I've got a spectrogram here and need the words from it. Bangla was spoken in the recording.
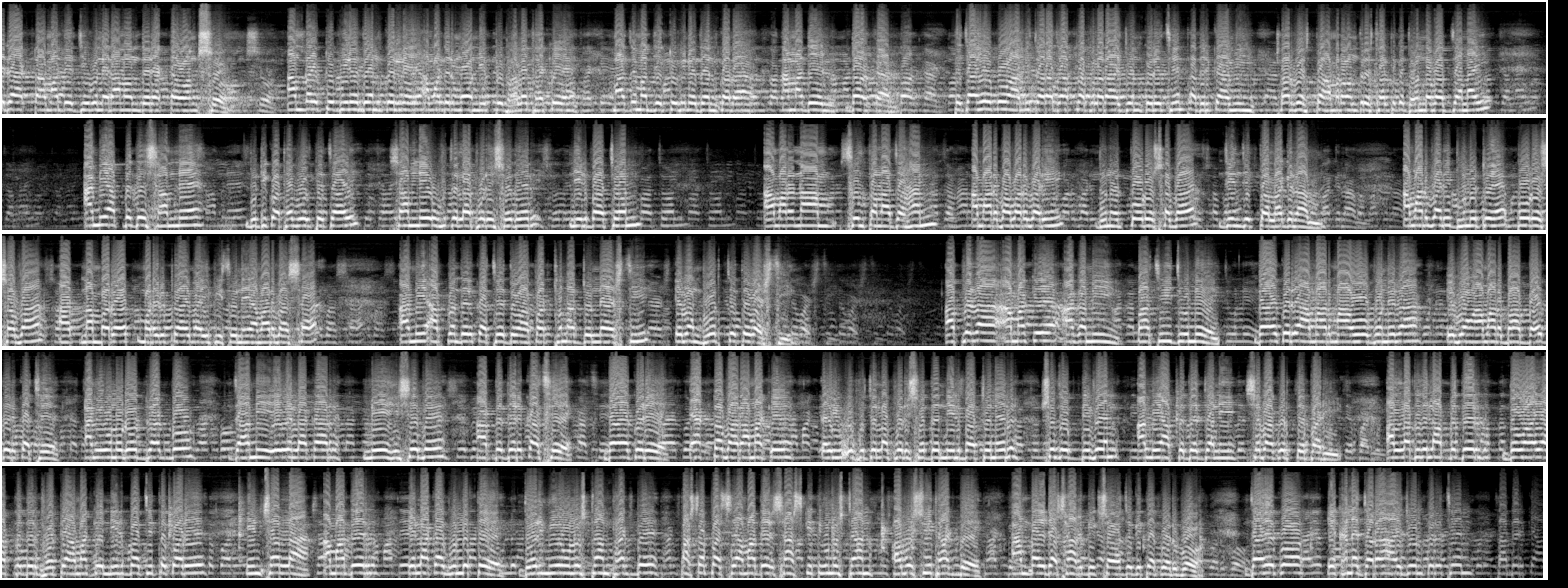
এটা একটা আমাদের জীবনের আনন্দের একটা অংশ। আমরা একটু বিনোদন করলে আমাদের মন একটু ভালো থাকে। মাঝে মাঝে একটু বিনোদন করা আমাদের দরকার। তো যাই হোক আমি যারা যাত্রা যাত্রাপালার আয়োজন করেছেন তাদেরকে আমি সর্বস্ত আমার অন্তরস্থল থেকে ধন্যবাদ জানাই। আমি আপনাদের সামনে দুটি কথা বলতে চাই। সামনে উপজেলা পরিষদের নির্বাচন। আমার নাম সুলতানা জাহান। আমার বাবার বাড়ি ধুনুট পৌরসভা জিনজিতলা গ্রাম। আমার বাড়ি ধুনুটে পৌরসভা, আট নাম্বার ওয়ার্ড, মডেল প্রাইমারি, পিছনে আমার বাসা। আমি আপনাদের কাছে দোয়া প্রার্থনার জন্য আসছি এবং ভোট চেতেও আসছি। আপনারা আমাকে আগামী পাঁচই জুনে দয়া করে আমার মা ও বোনেরা এবং আমার বাপ ভাইদের কাছে আমি অনুরোধ রাখব যে আমি এই এলাকার মেয়ে হিসেবে আপনাদের কাছে দয়া করে একটা বার আমাকে এই উপজেলা পরিষদের নির্বাচনের সুযোগ দিবেন, আমি আপনাদের জানি সেবা করতে পারি। আল্লাহ যদি আপনাদের দোয়ায় আপনাদের ভোটে আমাকে নির্বাচিত করে ইনশাল্লাহ আমাদের এলাকাগুলোতে ধর্মীয় অনুষ্ঠান থাকবে, পাশাপাশি আমাদের সাংস্কৃতিক অনুষ্ঠান অবশ্যই থাকবে। আমরা এটা সার্বিক সহযোগিতা করব। যাই হোক এখানে যারা আয়োজন করেছেন তাদেরকে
